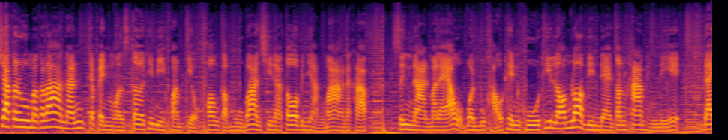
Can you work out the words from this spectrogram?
ชาการูมาการ่านั้นจะเป็นมอนสเตอร์ที่มีความเกี่ยวข้องกับหมู่บ้านชินาโตเป็นอย่างมากนะครับ ซึ่งนานมาแล้วบนภูเขาเทนคูที่ล้อมรอบดินแดนต้นห้ามแห่งนี้ ได้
